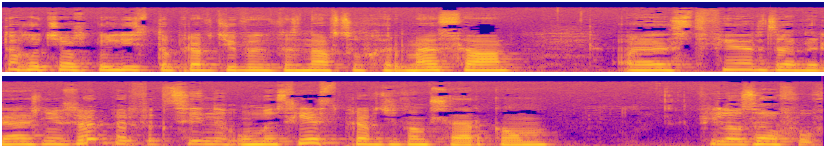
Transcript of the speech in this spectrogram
to chociażby list do prawdziwych wyznawców Hermesa e, stwierdza wyraźnie, że perfekcyjny umysł jest prawdziwą siarką filozofów.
